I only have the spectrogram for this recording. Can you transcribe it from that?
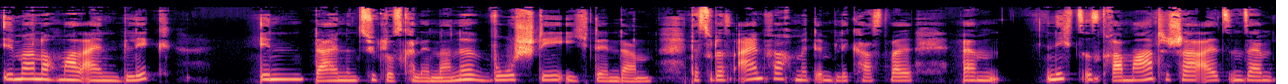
immer noch mal einen Blick in deinen Zykluskalender, ne? Wo stehe ich denn dann? Dass du das einfach mit im Blick hast, weil ähm, nichts ist dramatischer als in seinem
